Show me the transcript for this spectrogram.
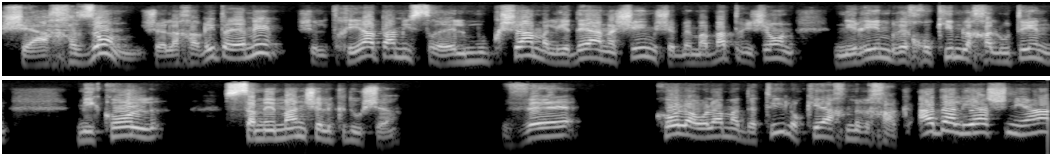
שהחזון של אחרית הימים, של תחיית עם ישראל, מוגשם על ידי אנשים שבמבט ראשון נראים רחוקים לחלוטין מכל סממן של קדושה, וכל העולם הדתי לוקח מרחק. עד העלייה השנייה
